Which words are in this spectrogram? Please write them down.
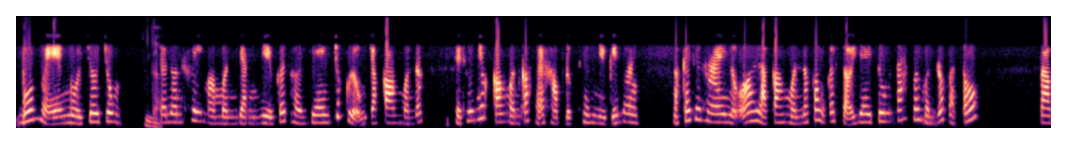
bố mẹ người chơi chung dạ. cho nên khi mà mình dành nhiều cái thời gian chất lượng cho con mình đó thì thứ nhất con mình có thể học được thêm nhiều kỹ năng và cái thứ hai nữa là con mình nó có một cái sợi dây tương tác với mình rất là tốt và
